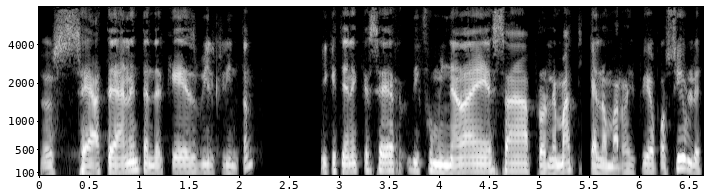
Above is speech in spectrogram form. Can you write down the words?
o sea, te dan a entender que es Bill Clinton y que tiene que ser difuminada esa problemática lo más rápido posible,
